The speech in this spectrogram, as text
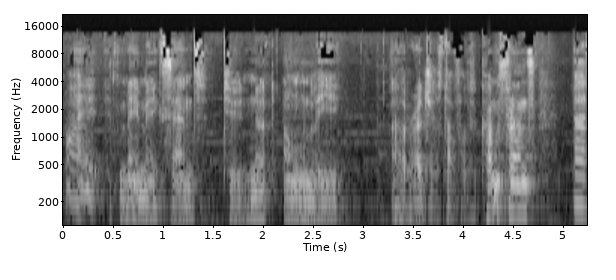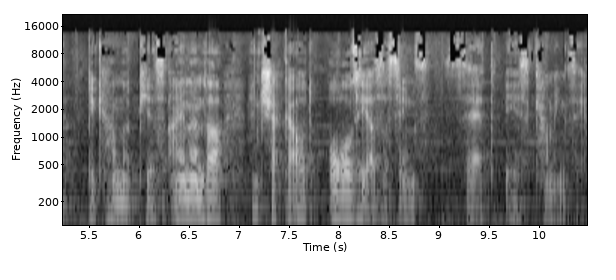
why it may make sense to not only uh, register for the conference, but become a PSI member and check out all the other things that is coming there.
